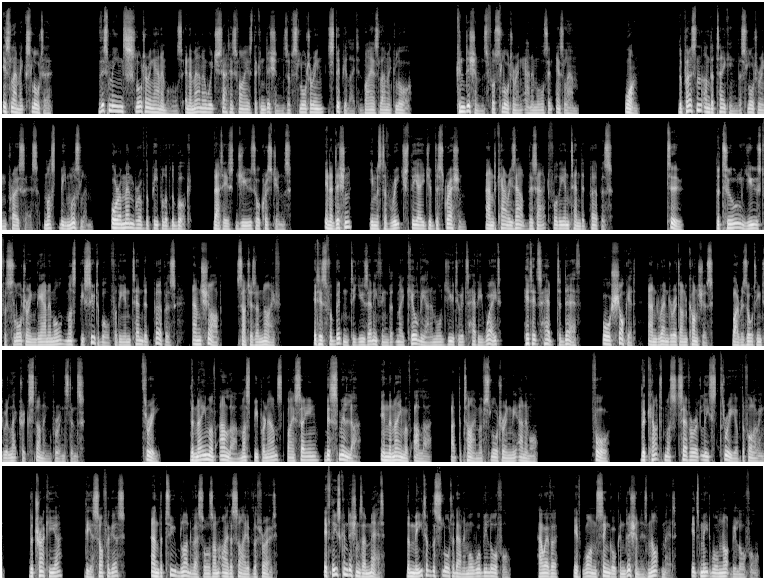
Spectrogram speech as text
Islamic slaughter. This means slaughtering animals in a manner which satisfies the conditions of slaughtering stipulated by Islamic law. Conditions for slaughtering animals in Islam. 1. The person undertaking the slaughtering process must be Muslim or a member of the people of the book, that is, Jews or Christians. In addition, he must have reached the age of discretion and carries out this act for the intended purpose. 2. The tool used for slaughtering the animal must be suitable for the intended purpose and sharp, such as a knife. It is forbidden to use anything that may kill the animal due to its heavy weight, hit its head to death, or shock it and render it unconscious, by resorting to electric stunning, for instance. 3. The name of Allah must be pronounced by saying Bismillah, in the name of Allah, at the time of slaughtering the animal. 4. The cut must sever at least three of the following the trachea, the esophagus, and the two blood vessels on either side of the throat. If these conditions are met, the meat of the slaughtered animal will be lawful. However, if one single condition is not met, its meat will not be lawful.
